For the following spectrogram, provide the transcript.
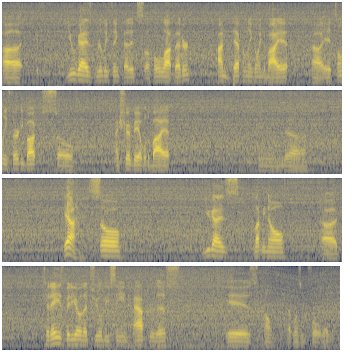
Uh, you guys really think that it's a whole lot better, I'm definitely going to buy it. Uh, it's only 30 bucks, so I should be able to buy it. And, uh, yeah, so you guys let me know. Uh, today's video that you'll be seeing after this is, oh, that wasn't full, was it?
